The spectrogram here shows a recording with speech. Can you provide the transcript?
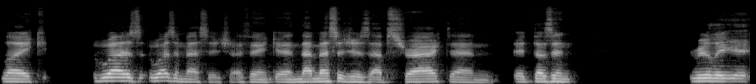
like who has who has a message, I think, and that message is abstract and it doesn't really it,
